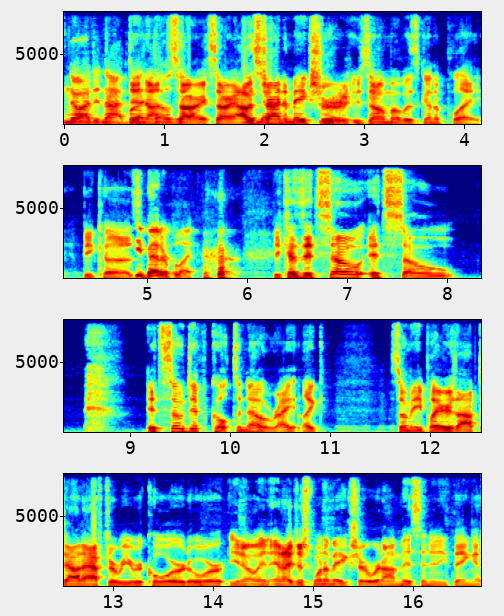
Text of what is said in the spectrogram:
No, I did not. Did not. Sorry, are... sorry. I was no. trying to make sure Uzomah was going to play because he better play. because it's so it's so it's so difficult to know, right? Like so many players opt out after we record or you know and, and i just want to make sure we're not missing anything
